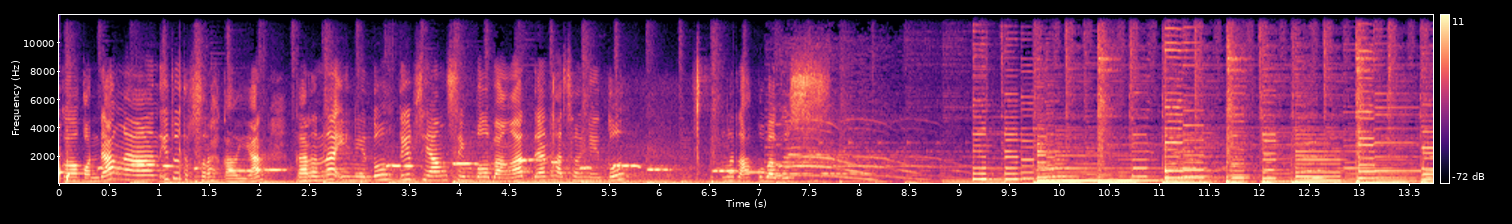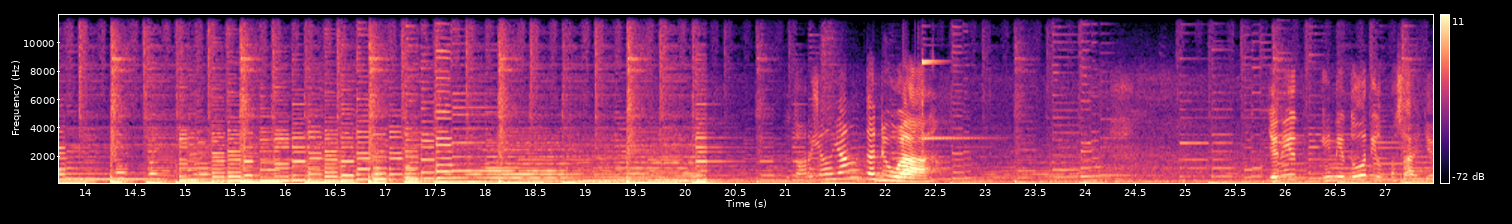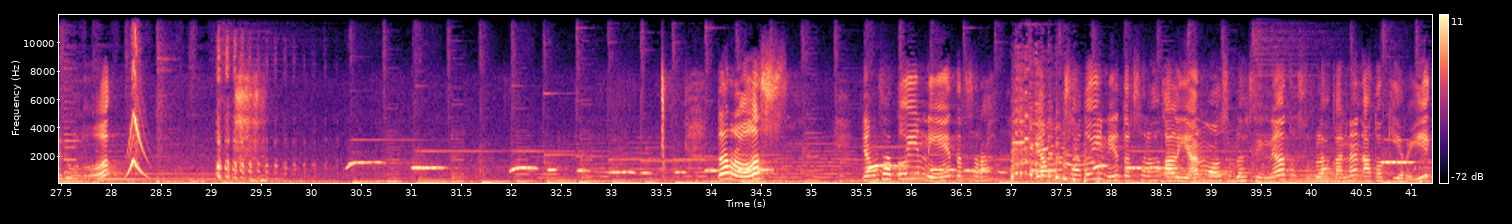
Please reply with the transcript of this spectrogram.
ke kondangan itu terserah kalian karena ini tuh tips yang simple banget dan hasilnya itu menurut aku bagus jadi ini tuh dilepas aja dulu Terus yang satu ini terserah yang satu ini terserah kalian mau sebelah sini atau sebelah kanan atau kiri.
